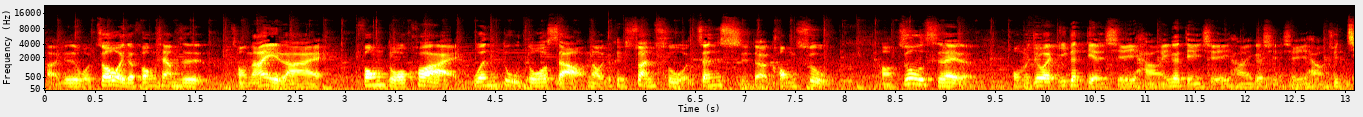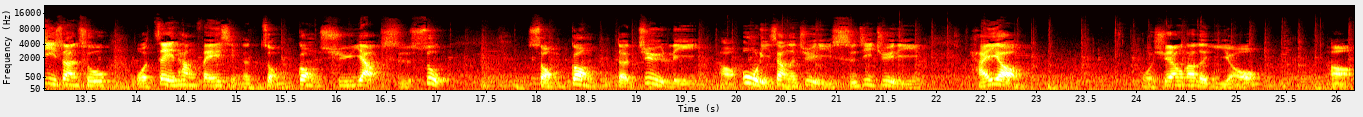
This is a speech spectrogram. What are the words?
啊，就是我周围的风向是从哪里来？风多快？温度多少？那我就可以算出我真实的空速。好，诸如此类的。我们就会一个点写一行，一个点写一行，一个写写一行，去计算出我这一趟飞行的总共需要时速，总共的距离，好，物理上的距离，实际距离，还有我需要用到的油，好，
